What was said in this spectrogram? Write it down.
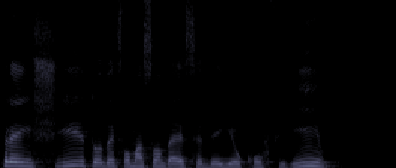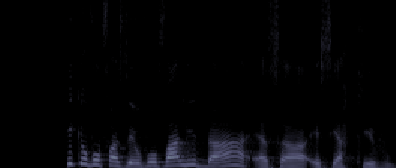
preenchi toda a informação da SCD e eu conferi, o que, que eu vou fazer? Eu vou validar essa, esse arquivo.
